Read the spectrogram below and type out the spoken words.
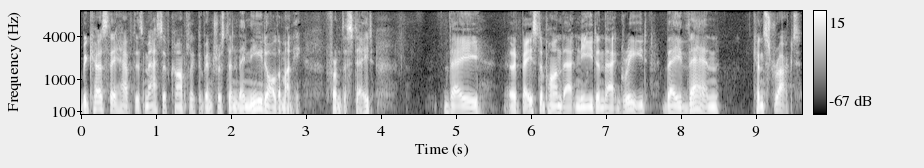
because they have this massive conflict of interest and they need all the money from the state, they, uh, based upon that need and that greed, they then construct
